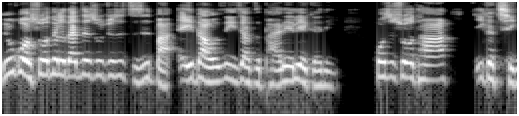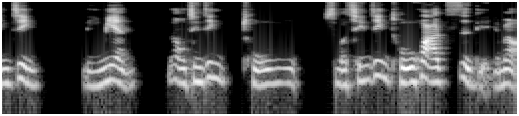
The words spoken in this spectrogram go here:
如果说那个单字书就是只是把 A 到 Z 这样子排列列给你，或是说它一个情境里面那种情境图、什么情境图画字典有没有？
